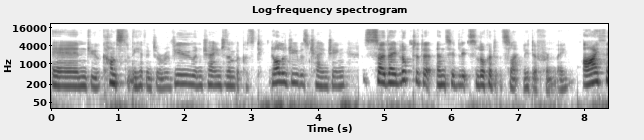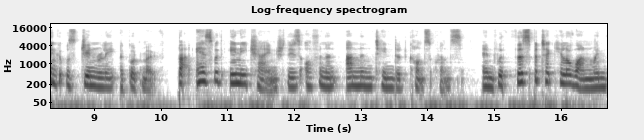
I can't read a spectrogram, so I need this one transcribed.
and you're constantly having to review and change them because technology was changing. So they looked at it and said, let's look at it slightly differently. I think it was generally a good move. But as with any change, there's often an unintended consequence. And with this particular one, when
